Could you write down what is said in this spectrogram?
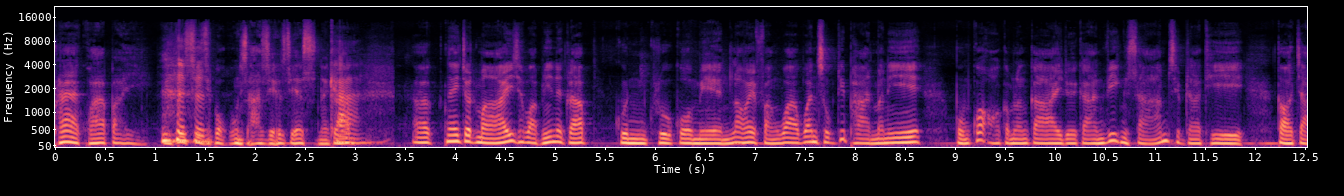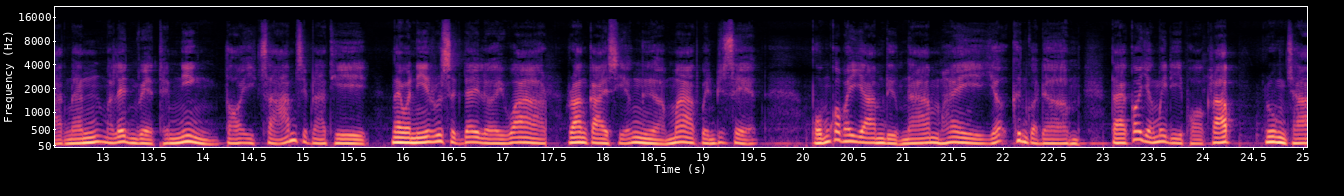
แพร่คว้าไปที่ 46 องศาเซลเซียสนะครับ ในจดหมายฉบับนี้นะครับ คุณครูโกเมนเล่าให้ฟังว่าวันศุกร์ที่ผ่านมานี้ ผมก็ออกกำลังกายโดยการวิ่ง 30 นาที ต่อจากนั้นมาเล่นเวทเทรนนิ่งต่ออีก 30 นาที ในวันนี้รู้สึกได้เลยว่าร่างกายเสียเหงื่อมากเป็นพิเศษ ผมก็พยายามดื่มน้ำให้เยอะขึ้นกว่าเดิม แต่ก็ยังไม่ดีพอครับ รุ่งเช้า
